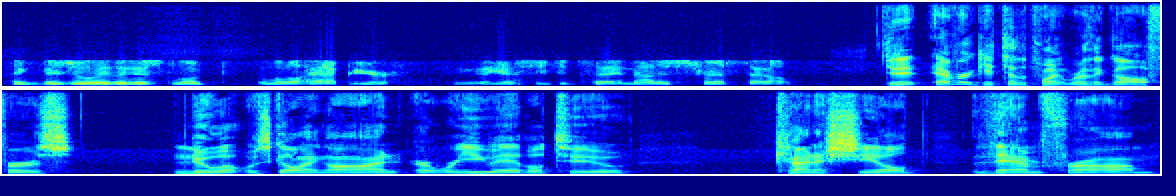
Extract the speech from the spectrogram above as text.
I think visually they just looked a little happier, I guess you could say, not as stressed out. Did it ever get to the point where the golfers knew what was going on, or were you able to kind of shield them from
